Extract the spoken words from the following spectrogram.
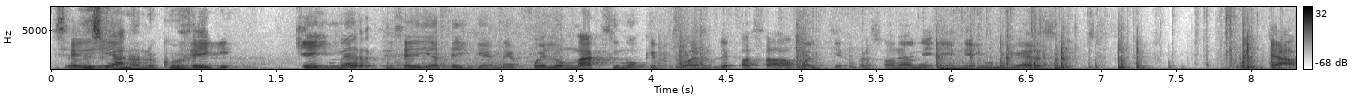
Ese es una locura. Gamer, ese día 6 Gamer fue lo máximo que pudo haberle pasado a cualquier persona en, el universo. O sea,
